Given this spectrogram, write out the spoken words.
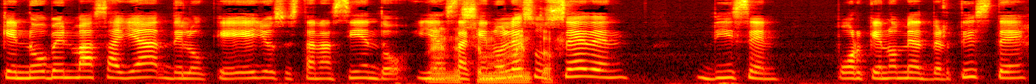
que no ven más allá de lo que ellos están haciendo y hasta que no les suceden, dicen, ¿por qué no me advertiste?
